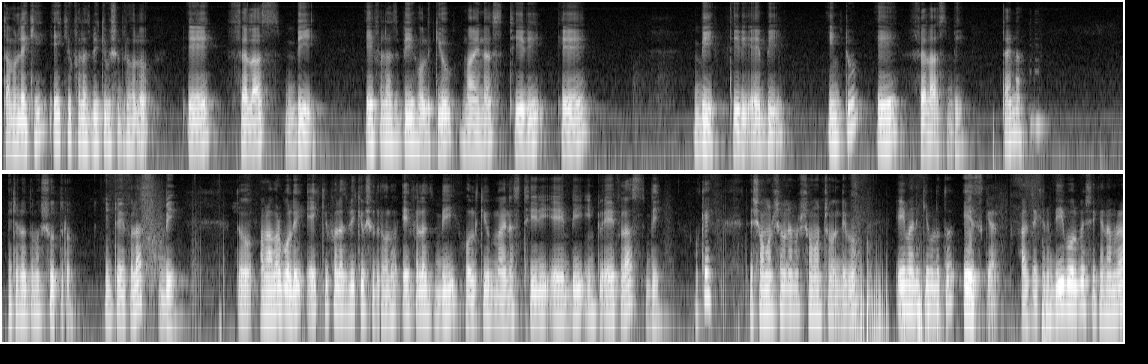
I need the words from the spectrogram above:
তো আমরা লিখি A cube plus B cube সূত্র হলো A plus B A plus B whole cube minus three A B three A B into A plus B তাই না? এটা হলো তোমার সূত্র ইন্টু এ প্লাস বি তো আমরা আবার বলি A cube plus B cube সূত্র হলো A plus B whole cube minus three A B into A plus B okay তো সমান সমান আমরা সমান সমান দিব। এই মানে কি বলতো? এ স্কোয়ার আর যেখানে বি বলবে, সেখানে আমরা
